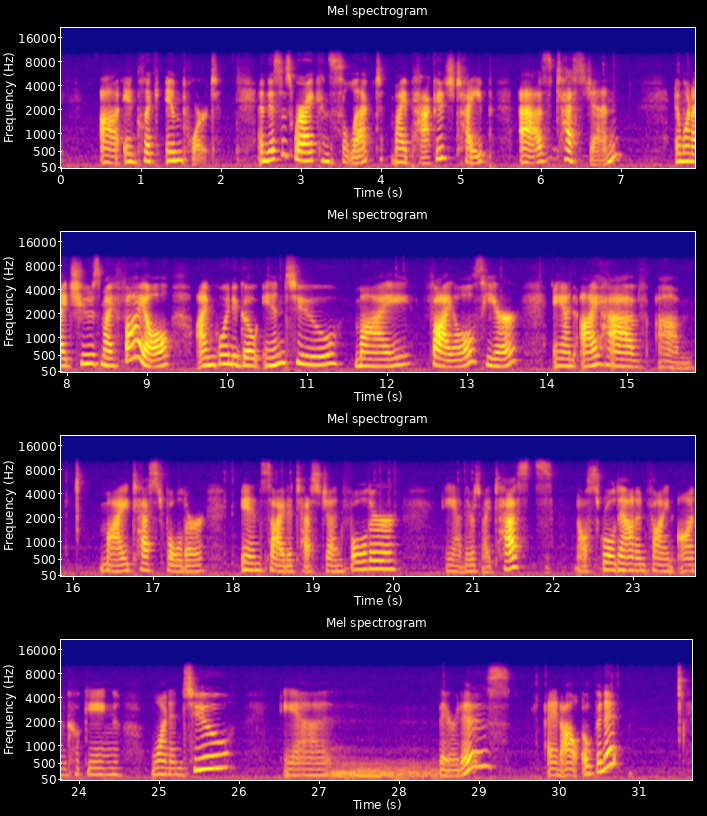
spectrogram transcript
uh, and click import. And this is where I can select my package type as TestGen and when I choose my file, I'm going to go into my files here and I have um, my test folder inside a TestGen folder and there's my tests and I'll scroll down and find on cooking one and two and there it is and I'll open it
